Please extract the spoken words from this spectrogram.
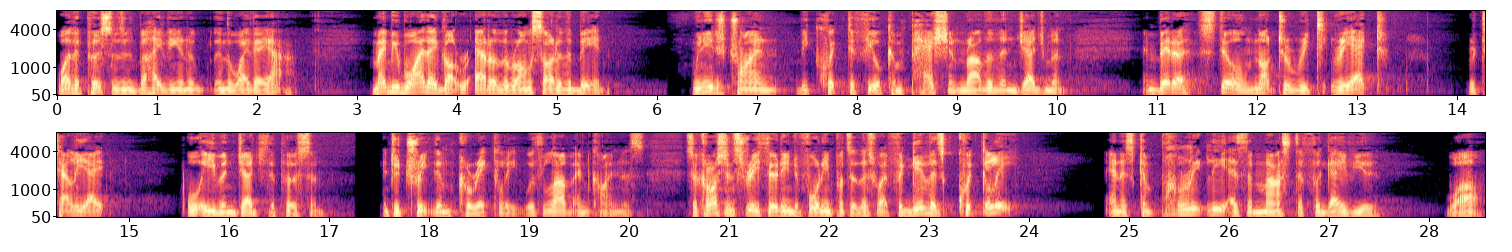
why the person is behaving in, a, in the way they are. Maybe why they got out of the wrong side of the bed. We need to try and be quick to feel compassion rather than judgment. And better still, not to re- react, retaliate, or even judge the person and to treat them correctly with love and kindness. So Colossians 3, 13 to 14 puts it this way. Forgive as quickly and as completely as the master forgave you. Wow.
